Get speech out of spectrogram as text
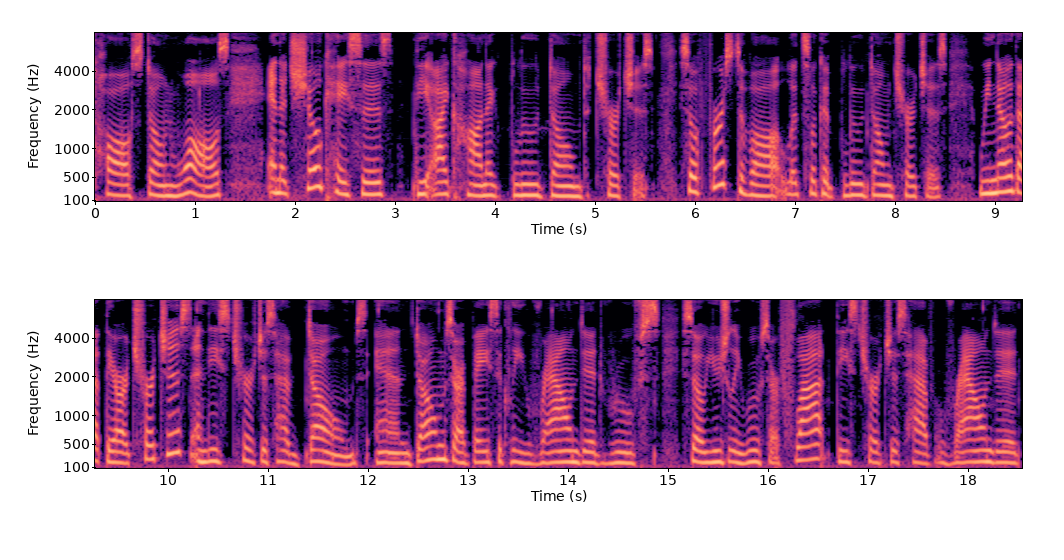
tall stone walls, and it showcases the iconic blue domed churches. So, first of all, let's look at blue domed churches. We know that there are churches, and these churches have domes, and domes are basically rounded roofs. So, usually roofs are flat. These churches have rounded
